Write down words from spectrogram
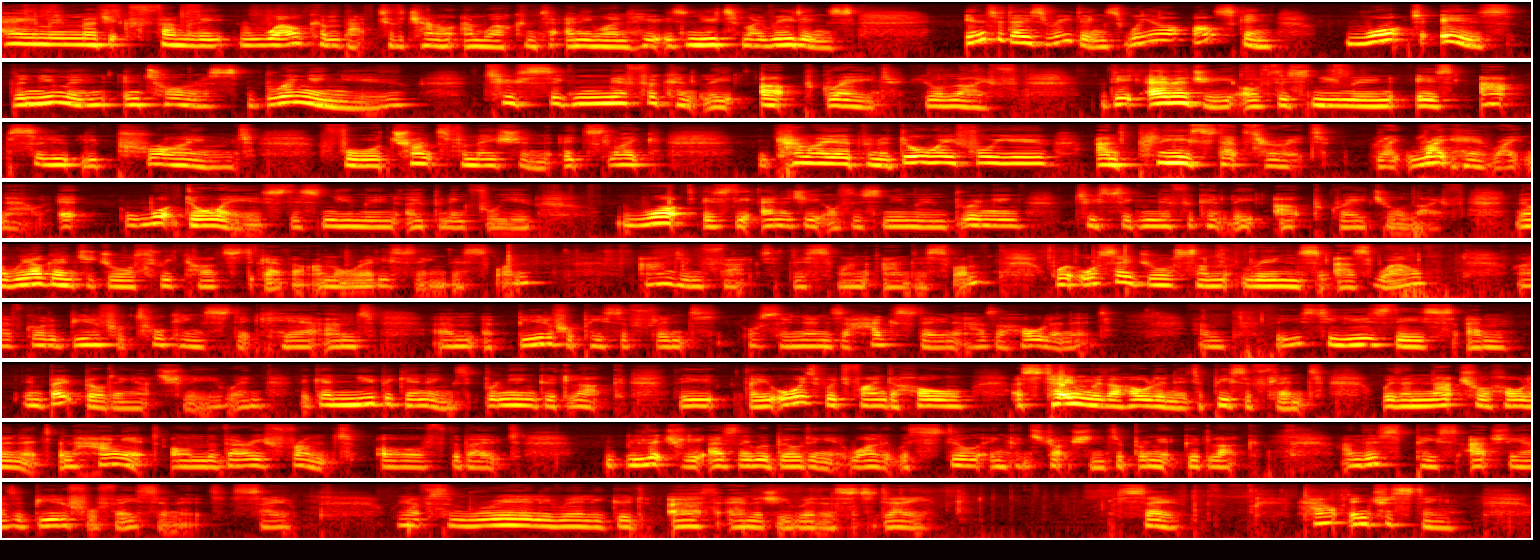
Hey Moon Magic family, welcome back to the channel and welcome to anyone who is new to my readings. In today's readings, we are asking what is the new moon in Taurus bringing you to significantly upgrade your life? The energy of this new moon is absolutely primed for transformation. It's like, can I open a doorway for you? And please step through it, like right here, right now. It, what doorway is this new moon opening for you? What is the energy of this new moon bringing to significantly upgrade your life? Now, we are going to draw three cards together. I'm already seeing this one, and in fact, this one and this one. We'll also draw some runes as well. I've got a beautiful talking stick here and um, a beautiful piece of flint, also known as a hagstone. It has a hole in it. Um, they used to use these. Um, in boat building actually when again new beginnings bringing good luck. They they always would find a hole a stone with a hole in it a piece of flint with a natural hole in it and hang it on the very front of the boat literally as they were building it while it was still in construction to bring it good luck. And this piece actually has a beautiful face in it. So we have some really really good earth energy with us today. So how interesting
